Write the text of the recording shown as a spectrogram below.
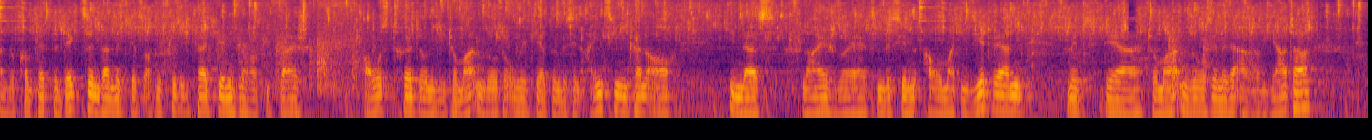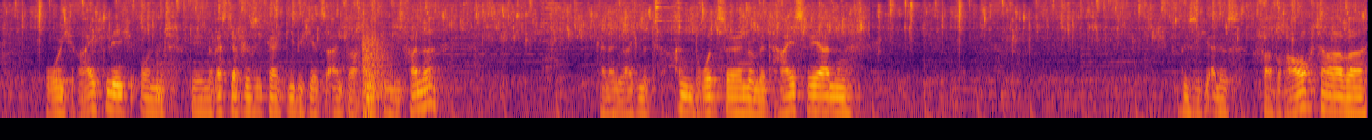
Also komplett bedeckt sind, damit jetzt auch die Flüssigkeit hier nicht noch aus dem Fleisch austritt und die Tomatensauce umgekehrt so ein bisschen einziehen kann auch in das Fleisch. Soll jetzt ein bisschen aromatisiert werden mit der Tomatensauce, mit der Arabiata. ruhig reichlich und den Rest der Flüssigkeit gebe ich jetzt einfach mit in die Pfanne. Kann dann gleich mit anbrutzeln und mit heiß werden, bis ich alles verbraucht habe.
